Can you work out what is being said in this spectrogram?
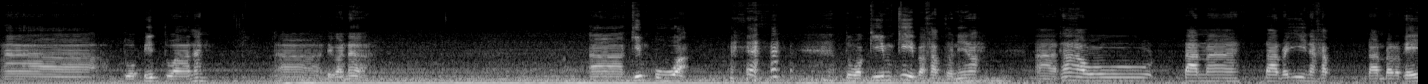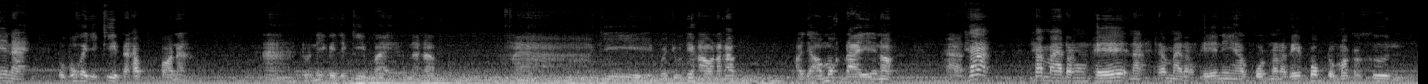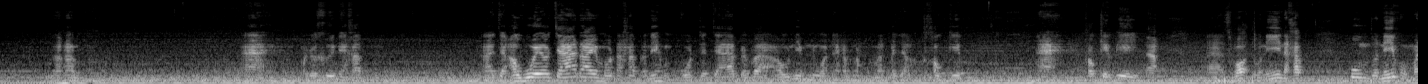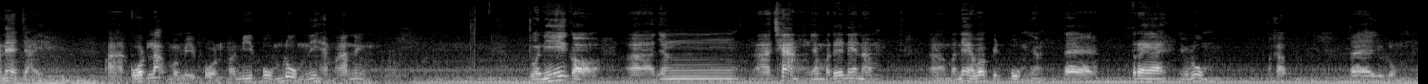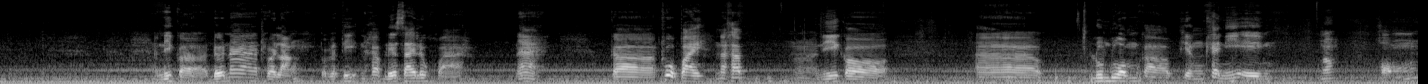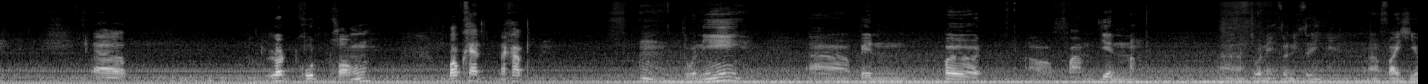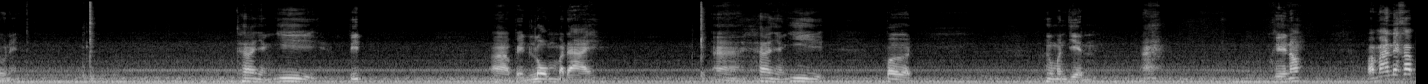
อ่าตัวปิดตัวนั้นอ่าเดี๋ยวก่อนเนอะอ่ากิมปูอะตัวกิมกีบอะครับ ตัวนี้เนาะอ่าถ้าเอาดานมาดานไปอีนะครับดานบาราเพนี่นะผมพวกก็จะกีบนะครับพอนะ อ่าตัวนี้ก็จะกีบไปนะครับอ่ากีบมาอยู่ที่เฮานะครับเอาจะเอามอกใดเนาะอ่าถ้าถ้ามาทางเพนะถ้ามาทางเพนี่เขากดมาทางเพปุ๊บตัวมันก็ขึ้นนะครับอ่ามันก็ขึ้นเนี่ยครับอาจจะเอาเวลจ้าได้หมดนะครับ อันนี้ผมกดจะจ้าแบบว่าเอานิ่มนวลนะครับเนาะมันก็จะเข้าเก็บอ่าเข้าเก็บเองนะอ่าเฉพาะตัวนี้นะครับ ปุ่มตัวนี้ผมมาแน่ใจอ่ากดละมันมีผลมันมีปุ่มรูปนี้แหมอันหนึง ตัวนี้ก็ยังช่างยังม่ได้แนะนำมาแน่ว่าเป็นปุ่มอย่างแต่แตรอยู่รุ่มนะครับ แตรอยู่รุ่ม อันนี้ก็เดินหน้าถอยหลังปกตินะครับเลี้ยวซ้ายเลี้ยวขวานะก็ทั่วไปนะครับอันนี้ก็รวมๆกับเพียงแค่นี้เองเนาะของรถขุดของ Bobcat นะครับ อืม ตัวนี้เป็นเปิดความเย็นเนาะตัวนี้ตัวนี้ตัวนี้ไฟเขียวเนี่ยถ้าอย่างอี้ปิดเป็นลมมาได้ถ้าอย่างอี้เปิดคือมันเย็นอะโอเคเนาะประมาณนี้ครับ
